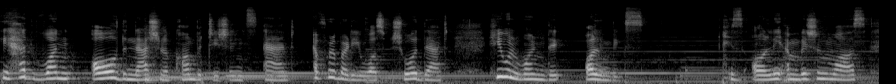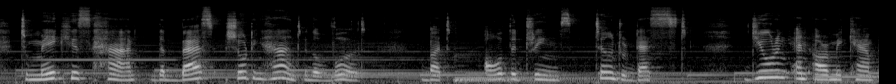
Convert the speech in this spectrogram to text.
He had won all the national competitions, and everybody was sure that he will win the Olympics. His only ambition was to make his hand the best shooting hand in the world. But all the dreams turned to dust. During an army camp,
